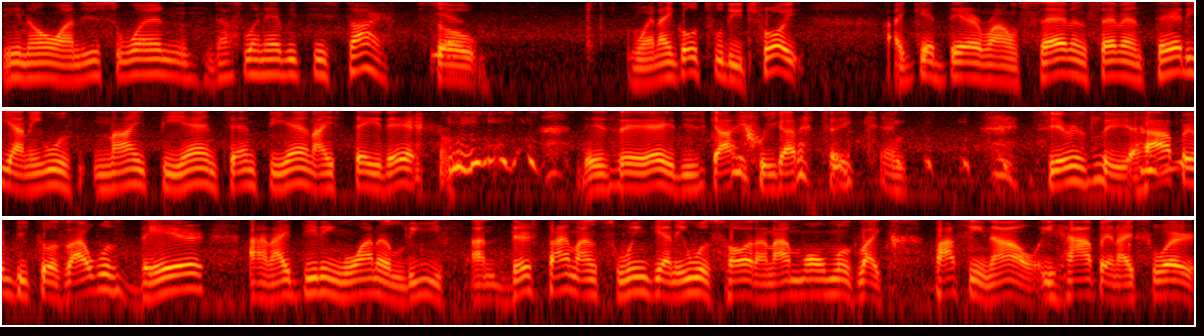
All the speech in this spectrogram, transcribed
you know, and just when that's when everything started. So when I go to Detroit, I get there around 7, 7.30, and it was 9 p.m., 10 p.m., I stay there. they say, hey, this guy, we gotta take him. Seriously, it happened because I was there and I didn't want to leave. And there's time I'm swinging and it was hot and I'm almost like passing out. It happened, I swear.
